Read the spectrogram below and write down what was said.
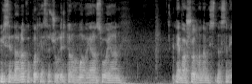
Mislim da nakon podcasta ću udriti ono malo jedan svoj, jedan, ne baš odmah da, mislim, da se ne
